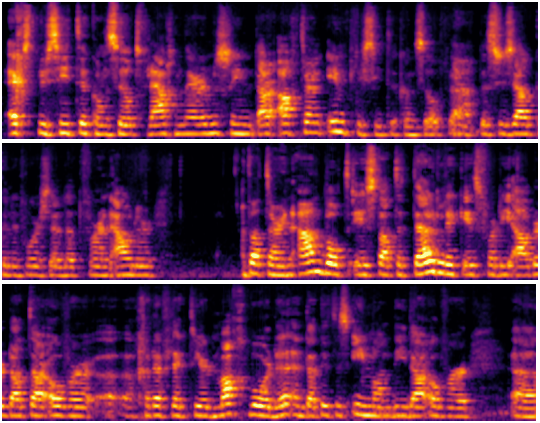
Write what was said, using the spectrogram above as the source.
expliciete consultvraag en er misschien daarachter een impliciete consultvraag. Dus je zou kunnen voorstellen dat voor een ouder dat er een aanbod is dat het duidelijk is voor die ouder dat daarover uh, gereflecteerd mag worden en dat dit is iemand die daarover uh,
